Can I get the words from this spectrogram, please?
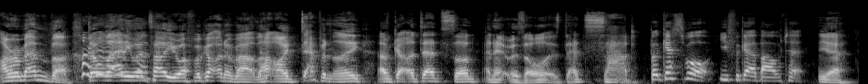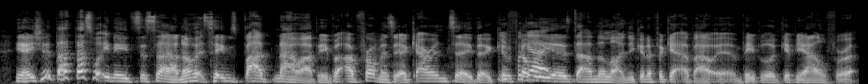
I remember. Don't let anyone tell you I've forgotten about that. I definitely have got a dead son, and it was all it was dead sad." But guess what? You forget about it. Yeah, yeah, he should. That, that's what he needs to say. I know it seems bad now, Abi, but I promise you, I guarantee that a You couple of years down the line, you're going to forget about it, and people will give you hell for it.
